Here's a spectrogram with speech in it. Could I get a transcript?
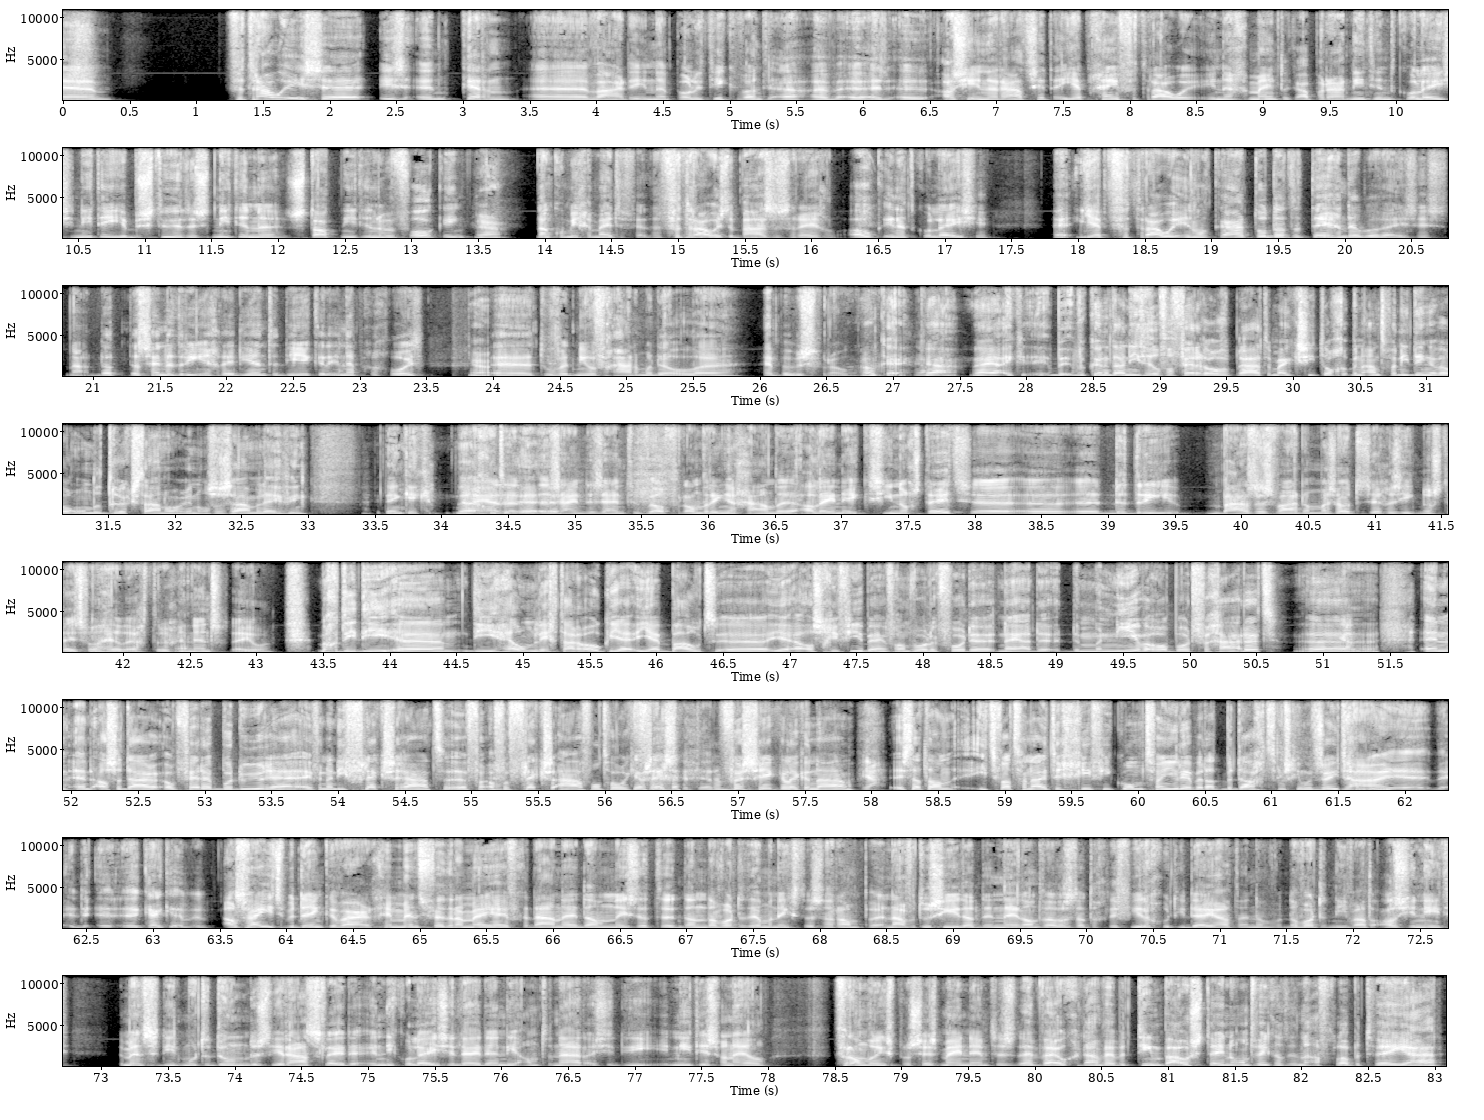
Vertrouwen is, eh, is een kernwaarde in de politiek. Want eh, eh, eh, eh, als je in een raad zit en je hebt geen vertrouwen in een gemeentelijk apparaat, niet in het college, niet in je bestuurders, niet in de stad, niet in de bevolking, Ja. dan kom je geen meter verder. Vertrouwen is de basisregel, ook in het college. Eh, Je hebt vertrouwen in elkaar totdat het tegendeel bewezen is. Nou, dat, dat zijn de drie ingrediënten die ik erin heb gegooid Ja. eh, toen we het nieuwe vergadermodel eh, hebben besproken. Oké, ja. Nou ja, ik, we kunnen daar niet heel veel verder over praten. Maar ik zie toch een aantal van die dingen wel onder druk staan hoor in onze samenleving. Denk ik. Ja, Nou ja, goed, er, eh, er zijn, er zijn natuurlijk wel veranderingen gaande. Alleen ik zie nog steeds eh, eh, eh, de drie basiswaarden, om maar zo te zeggen, zie ik nog steeds wel heel erg terug in Enschede hoor. Maar goed, die, die, eh, die helm ligt daar ook. Jij, jij bouwt, eh, jij als griffier ben je verantwoordelijk voor de, nou ja, de, de manier waarop wordt vergaderd. Eh, Ja. en, en als we daarop verder borduren, hè, even naar die flexraad, eh, van, of een flexavond hoor ik jou zeggen. Term. Verschrikkelijke naam. Ja. Is dat dan iets wat vanuit de griffie komt van jullie hebben dat bedacht? Misschien moeten we zoiets gaan Nou, doen? eh, eh, eh, kijk, als wij iets bedenken waar geen mens verder aan mee heeft gedaan, hè, dan, is het, eh, dan, dan wordt het helemaal niks. Dat is een ramp. En af en toe zie je dat in Nederland wel eens dat de griffier een goed idee had en dan, dan wordt het niet wat. Als je niet de mensen die het moeten doen, dus die raadsleden en die collegeleden en die ambtenaren, als je die niet in zo'n heel veranderingsproces meeneemt. Dus dat hebben wij ook gedaan. We hebben tien bouwstenen ontwikkeld in de afgelopen twee jaar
